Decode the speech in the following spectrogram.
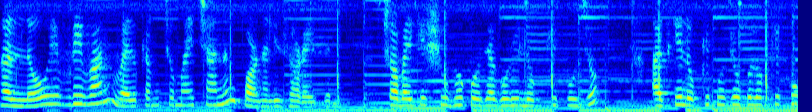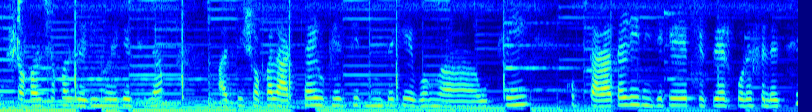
Hello everyone welcome to my channel Purnali's horizon সবাইকে শুভ কোজাগরি লক্ষ্মী পুজো। আজকে লক্ষ্মী পুজো উপলক্ষে খুব সকাল সকাল রেডি হয়ে গেছিলাম। আজকে সকাল আটটায় উঠেছি ঘুম থেকে এবং উঠেই খুব তাড়াতাড়ি নিজেকে প্রিপেয়ার করে ফেলেছি।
